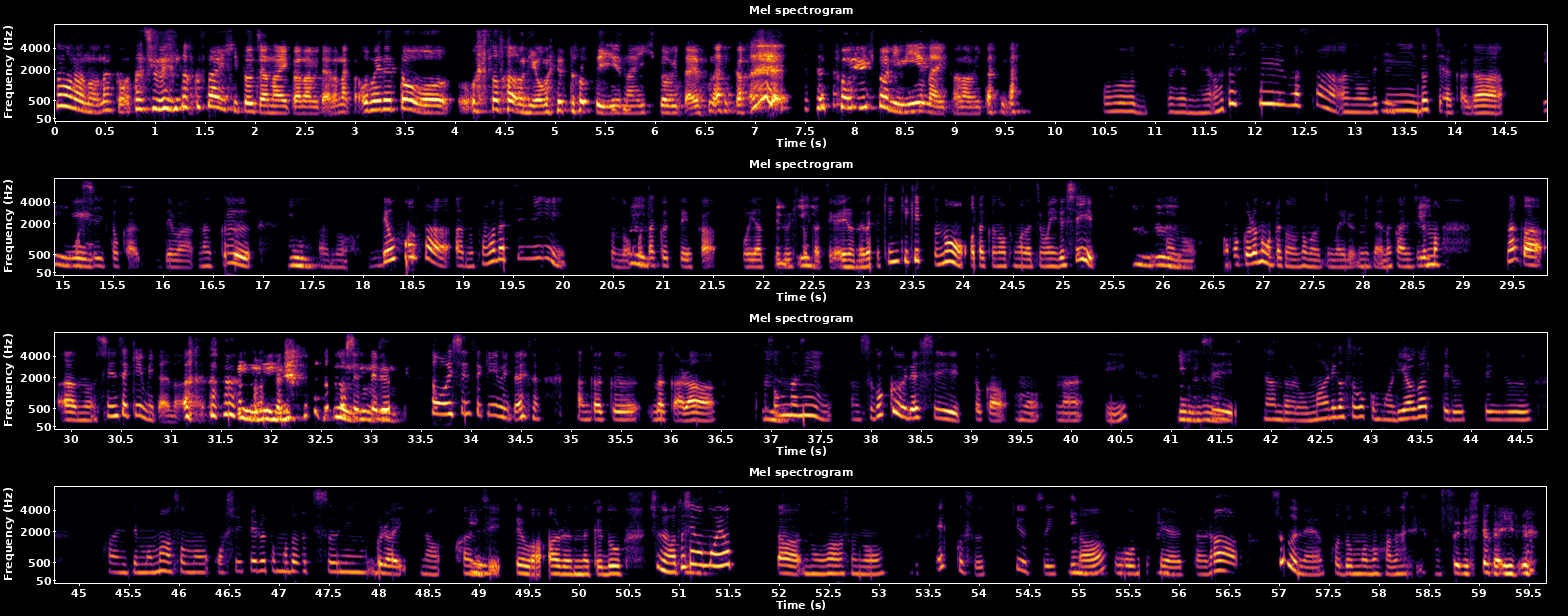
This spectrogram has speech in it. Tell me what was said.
そうなの。なんか私めんどくさい人じゃないかなみたいな。なんかおめでとうを、人なのにおめでとうって言えない人みたいな。なんか、そういう人に見えないかなみたいな。そうだよね。私はさ、あの別にどちらかがうん推しとかではなく、うん。あの両方さ、あの友達にそのうんオタクっていうか、をやってる人たちがいるので、だから KinKiKids のオタクの友達もいるし、うんあの、ももクロのオタクの友達もいるみたいな感じで、うんまあ、なんか、あの、親戚みたいな、うんうん。知ってる。遠い親戚みたいな感覚だから、うん。そんなにあのすごく嬉しいとかもない。うんうん。し、なんだろう、周りがすごく盛り上がってるっていう感じも、まあ、その、推してる友達数人ぐらいな感じではあるんだけど、ちょっとね、私が迷ったのは、その、X、旧 Twitter を見てたら、すぐね、子供の話をする人がいる。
